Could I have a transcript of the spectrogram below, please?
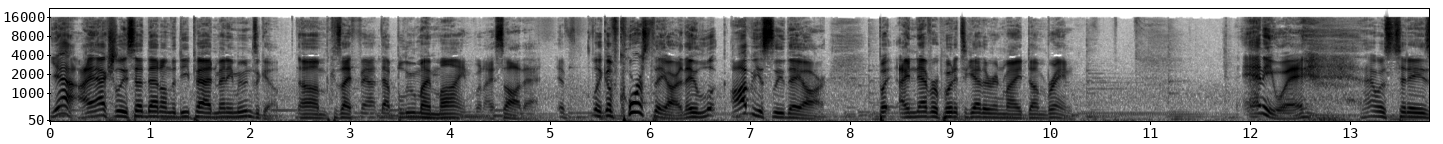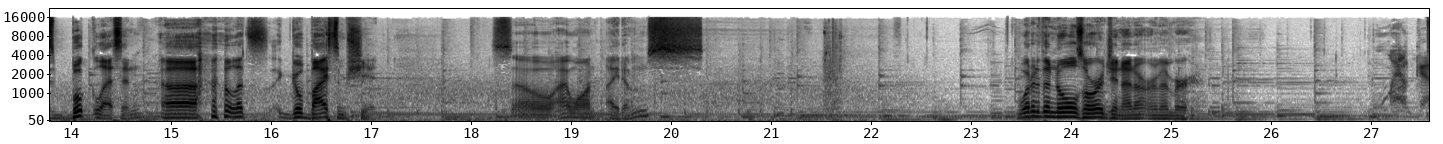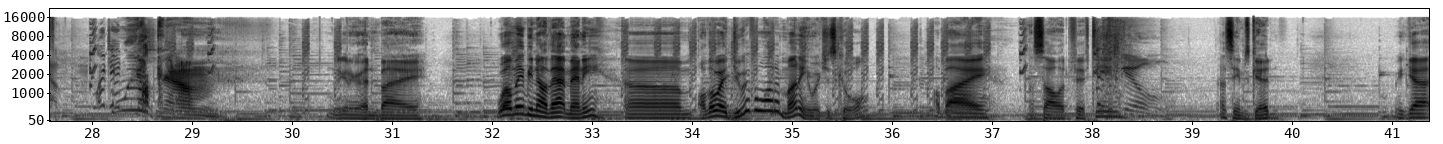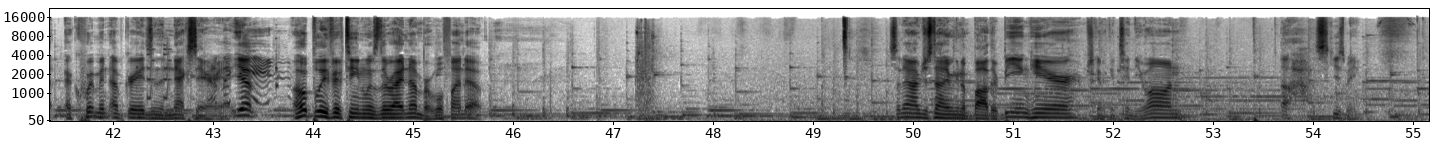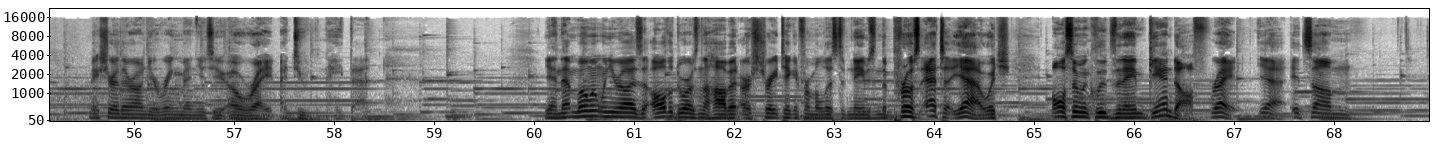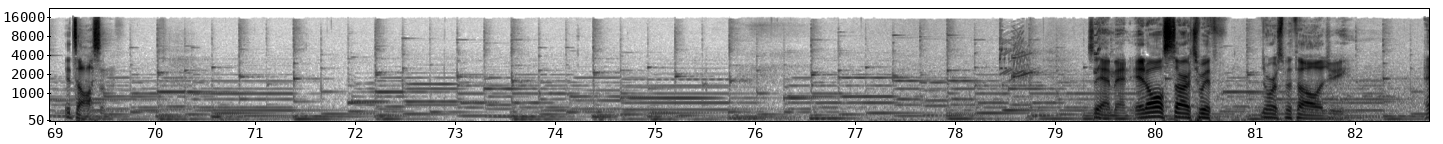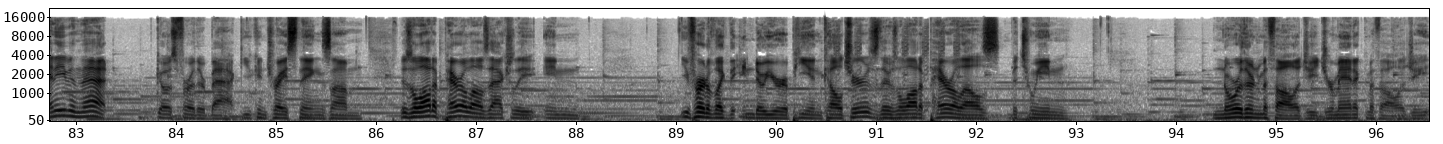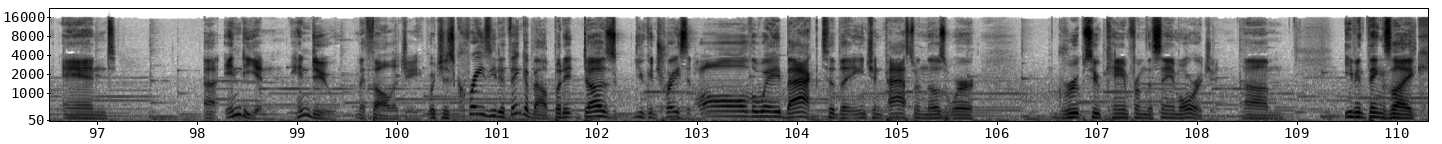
Yeah, I actually said that on the D-pad many moons ago because I found that blew my mind when I saw that. If, like, of course they are. They look obviously they are, but I never put it together in my dumb brain. Anyway, that was today's book lesson. Uh, let's go buy some shit. So I want items. What are the gnolls origin? I don't remember. Welcome. Welcome. I'm gonna go ahead and buy. Well, maybe not that many. Um, although I do have a lot of money, which is cool. I'll buy a solid 15. That seems good. We got equipment upgrades in the next area. Yep. Hopefully 15 was the right number. We'll find out. So now I'm just not even going to bother being here. I'm just going to continue on. Ah, excuse me. Make sure they're on your ring menu too. Oh, right. I do hate that. Yeah, in that moment when you realize that all the dwarves in The Hobbit are straight taken from a list of names in the Prose Edda, yeah, which also includes the name Gandalf. Right. Yeah, it's, um, it's awesome. So yeah, man, it all starts with Norse mythology. And even that goes further back. You can trace things, um, there's a lot of parallels actually in, you've heard of like the Indo-European cultures. There's a lot of parallels between Northern mythology, Germanic mythology, and uh, Indian, Hindu mythology, which is crazy to think about, but it does, you can trace it all the way back to the ancient past when those were groups who came from the same origin. Um, even things like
